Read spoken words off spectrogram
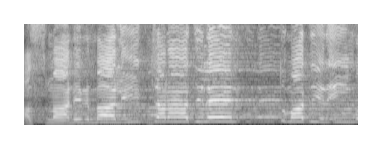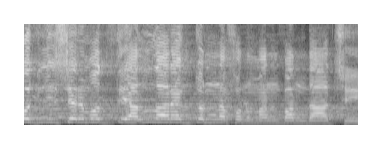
আসমানের মালিক জানা দিলেন তোমাদের এই মজলিসের মধ্যে আল্লাহর একজন নাফরমান বান্দা আছে।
